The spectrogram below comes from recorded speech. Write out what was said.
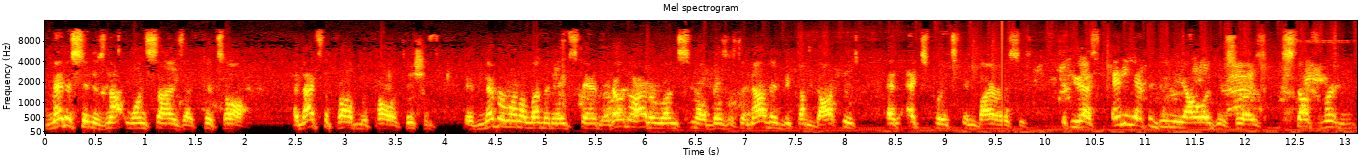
Medicine is not one size that fits all. And that's the problem with politicians. They've never run a lemonade stand. They don't know how to run small business. And now they've become doctors and experts in viruses. If you ask any epidemiologist who has stuff written,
